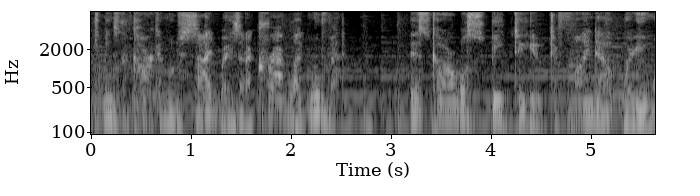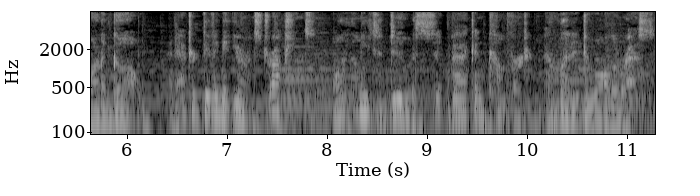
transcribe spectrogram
which means the car can move sideways in a crab-like movement. This car will speak to you to find out where you want to go, and after giving it your instructions, all you'll need to do is sit back in comfort and let it do all the rest.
